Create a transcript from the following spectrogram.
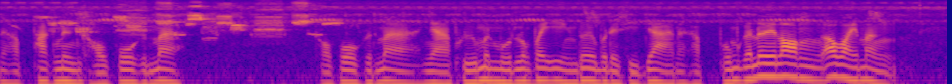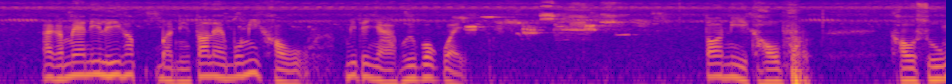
นะครับพักหนึ่งเขาโผล่ขึ้นมา เขาโผล่ขึ้นมาหญ้าผือมันมุดลงไปเองด้วยบริสีดยานะครับ ผมก็เลยลองเอาไว้มั่งอากาแม่นอีหลีครับบัดนี้ตอนแรกบ่มีเขามีแต่หญ้าผือปกไว้ตอนนี้เขาเขาสูง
